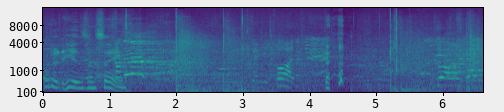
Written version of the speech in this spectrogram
What did, he is insane. Caught.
